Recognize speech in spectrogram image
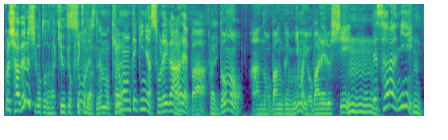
これ喋る仕事だな究極的にはそうですねもう基本的にはそれがあれば、はいはいどのあの番組にも呼ばれるし、うんうんうんでさらに、ん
